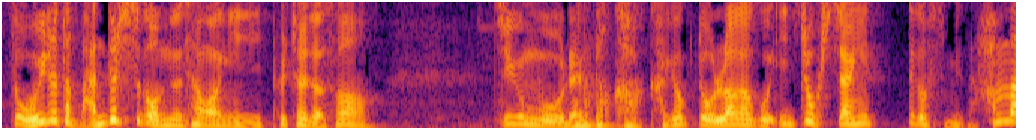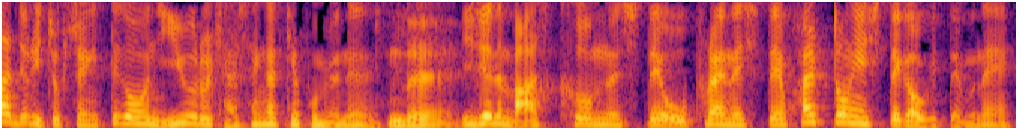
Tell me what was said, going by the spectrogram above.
그래서 오히려 더 만들 수가 없는 상황이 펼쳐져서, 지금 뭐 렌터카 가격도 올라가고, 이쪽 시장이 뜨겁습니다. 한마디로 이쪽 시장이 뜨거운 이유를 잘 생각해 보면은, 네. 이제는 마스크 없는 시대, 오프라인의 시대, 활동의 시대가 오기 때문에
